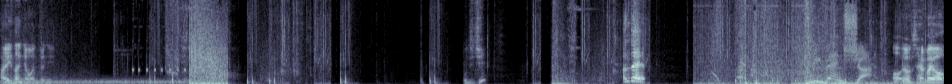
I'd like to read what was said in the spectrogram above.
다이나냐 완전히 어디지? 안돼! Revenge shot. 어 여러분들 잘 봐요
